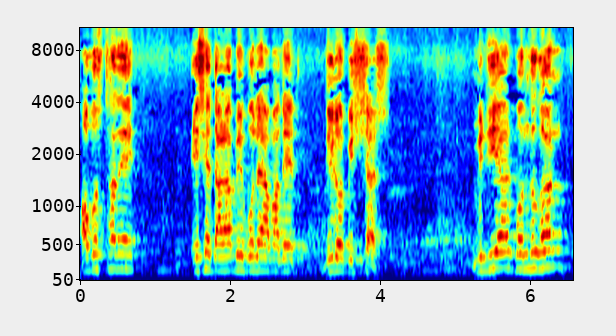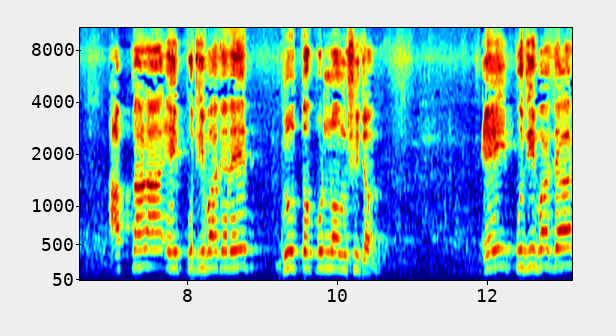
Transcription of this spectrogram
অবস্থানে এসে দাঁড়াবে বলে আমাদের দৃঢ় বিশ্বাস। মিডিয়ার বন্ধুগণ, আপনারা এই পুঁজিবাজারের গুরুত্বপূর্ণ অংশীজন। এই পুঁজিবাজার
